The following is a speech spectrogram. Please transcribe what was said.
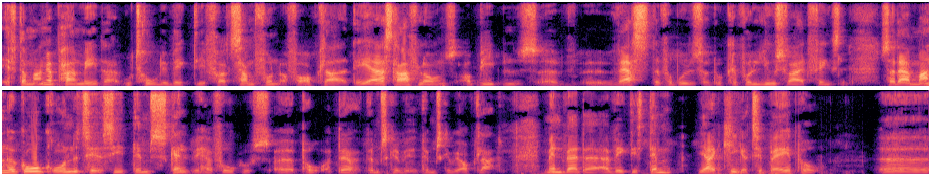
efter mange parametre utrolig vigtige for et samfund at få opklaret. Det er straflovens og Bibelens øh, værste forbrydelser. Du kan få livsvarigt fængsel. Så der er mange gode grunde til at sige, at dem skal vi have fokus øh, på, og der, dem, skal vi, dem skal vi opklare. Men hvad der er vigtigst, dem jeg kigger tilbage på, øh,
